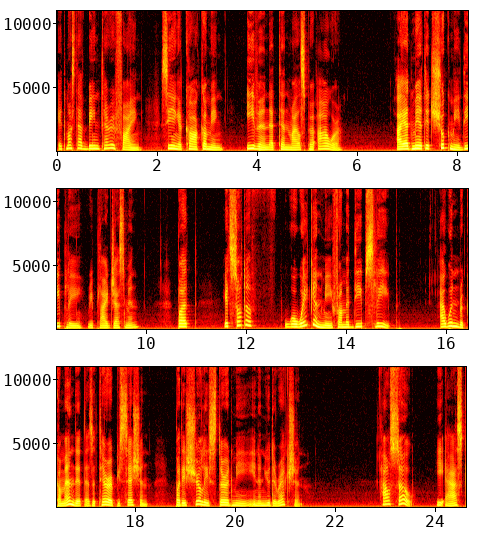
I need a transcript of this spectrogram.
it must have been terrifying seeing a car coming, even at 10 miles per hour. I admit it shook me deeply, replied Jasmine, but It sort of awakened me from a deep sleep. I wouldn't recommend it as a therapy session, but it surely stirred me in a new direction. How so? he asked,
